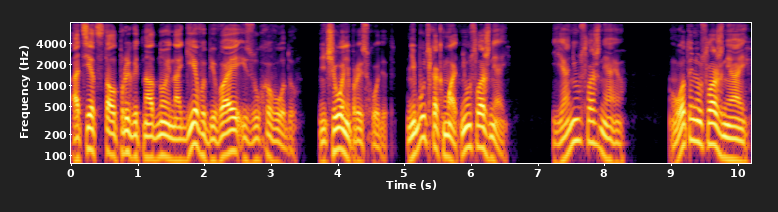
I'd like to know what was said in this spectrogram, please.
Отец стал прыгать на одной ноге, выбивая из уха воду. «Ничего не происходит. Не будь как мать, не усложняй». «Я не усложняю». «Вот и не усложняй.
